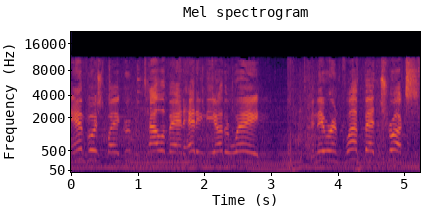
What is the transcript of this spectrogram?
ambushed by a group of Taliban heading the other way, and they were in flatbed trucks,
